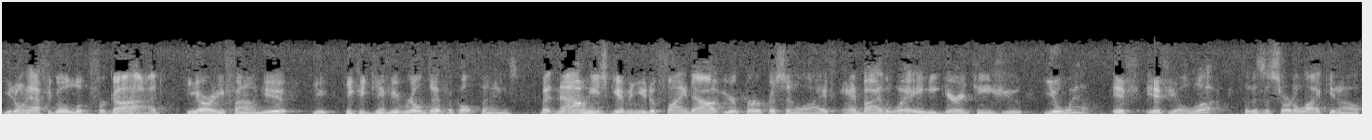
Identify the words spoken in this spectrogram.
You don't have to go look for God. He already found you. you. He could give you real difficult things, but now He's given you to find out your purpose in life. And by the way, He guarantees you you will if if you'll look. So this is sort of like you know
